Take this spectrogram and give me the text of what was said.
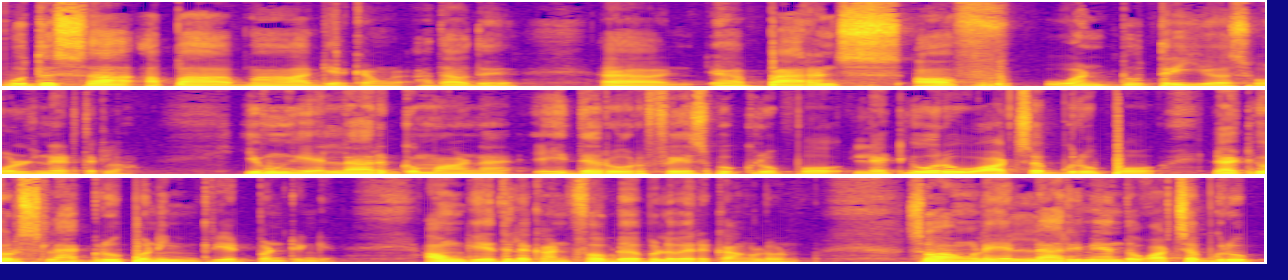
புதுசாக அப்பா அம்மா ஆகியிருக்கவங்க அதாவது parents of one to three years ஓல்டுன்னு எடுத்துக்கலாம். இவங்க எல்லாருக்குமான எதர் ஒரு ஃபேஸ்புக் குரூப்போ இல்லாட்டி ஒரு வாட்ஸ்அப் குரூப்போ இல்லாட்டி ஒரு ஸ்லாக் குரூப்போ நீங்கள் க்ரியேட் பண்ணுறீங்க அவங்க எதில் கம்ஃபர்டபுளாக இருக்காங்களோன்னு. ஸோ அவங்கள எல்லாருமே அந்த வாட்ஸ்அப் குரூப்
